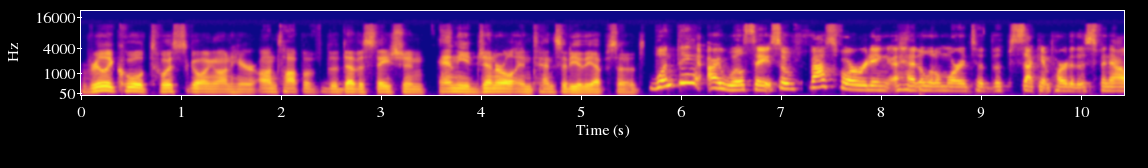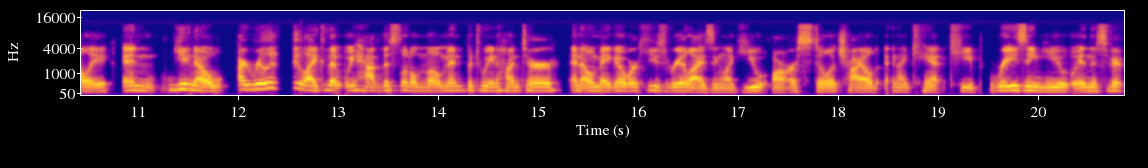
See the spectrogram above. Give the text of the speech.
really cool twists going on here on top of the devastation and the general intensity of the episodes. One thing I will say, so fast forwarding ahead a little more into the second part of this finale, and you know, I really like that we have this little moment between Hunter and Omega where he's realizing like you are still a child and I can't keep raising you in this very,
